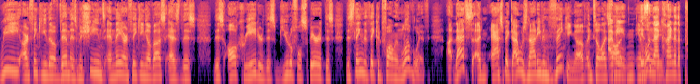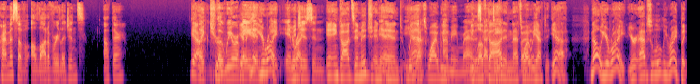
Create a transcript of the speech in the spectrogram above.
we are thinking of them as machines and they are thinking of us as this this all creator this beautiful spirit this this thing that they could fall in love with uh, that's an aspect i was not even thinking of until i saw I it in, mean, in isn't that kind of the premise of a lot of religions out there? yeah like true we were made yeah, in you're right like, You're right. images and in, in god's image and And, and, we, yeah. that's why we I mean, man, we love God, deep, and that's why we have to. Yeah, no, you're right. You're absolutely right. But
